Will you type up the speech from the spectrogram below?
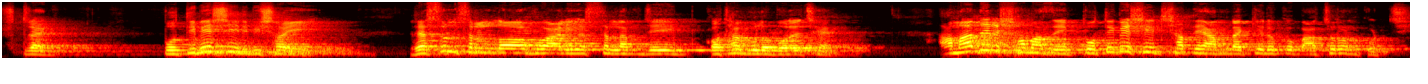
সুতরাং প্রতিবেশীর বিষয়ে রসুল সাল্লাহ আলী যে কথাগুলো বলেছেন, আমাদের সমাজে প্রতিবেশীর সাথে আমরা কীরকম আচরণ করছি?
